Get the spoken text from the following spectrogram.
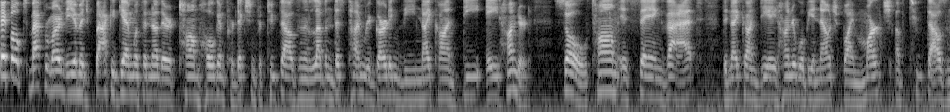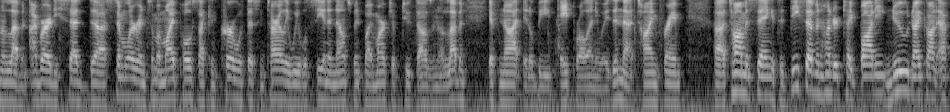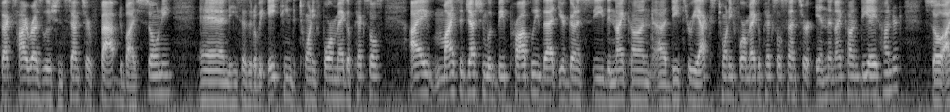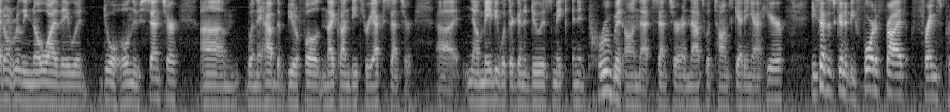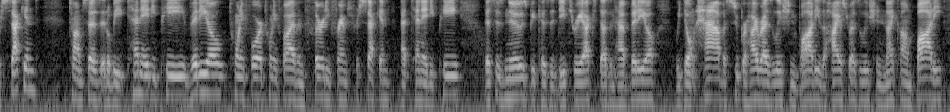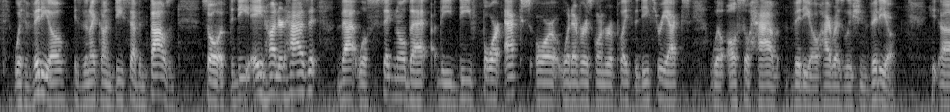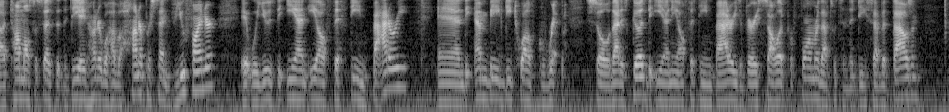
Hey folks, Matt from Art of the Image back again with another Thom Hogan prediction for 2011, this time regarding the Nikon D800. So, Thom is saying that the Nikon D800 will be announced by March of 2011. I've already said uh, similar in some of my posts. I concur with this entirely. We will see an announcement by March of 2011. If not, it'll be April anyways, in that time frame. Uh, Thom is saying it's a D700 type body, new Nikon FX high resolution sensor fabbed by Sony, and he says it'll be 18 to 24 megapixels. I my suggestion would be probably that you're going to see the Nikon uh, D3X 24 megapixel sensor in the Nikon D800. So I don't really know why they would do a whole new sensor um, when they have the beautiful Nikon D3X sensor. Uh, now maybe what they're going to do is make an improvement on that sensor, and that's what Thom's getting at here. He says it's going to be four to five frames per second. Thom says it'll be 1080p video, 24, 25, and 30 frames per second at 1080p. This is news because the D3X doesn't have video. We don't have a super high resolution body. The highest resolution Nikon body with video is the Nikon D7000. So if the D800 has it, that will signal that the D4X or whatever is going to replace the D3X will also have video, high resolution video. Uh, Thom also says that the D800 will have a 100% viewfinder. It will use the EN EL15 battery and the MB D12 grip. So that is good. The EN EL15 battery is a very solid performer. That's what's in the D7000.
